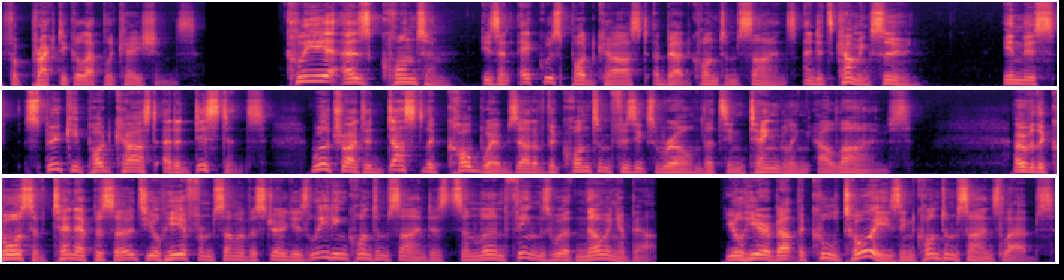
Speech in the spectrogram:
for practical applications. Clear as Quantum is an EQUS podcast about quantum science, and it's coming soon. In this spooky podcast at a distance, we'll try to dust the cobwebs out of the quantum physics realm that's entangling our lives. Over the course of 10 episodes, you'll hear from some of Australia's leading quantum scientists and learn things worth knowing about. You'll hear about the cool toys in quantum science labs.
